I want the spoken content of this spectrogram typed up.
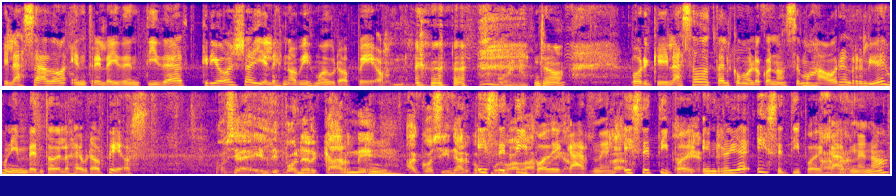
el asado, entre la identidad criolla y el esnovismo europeo. ¿No? Porque el asado tal como lo conocemos ahora en realidad es un invento de los europeos. O sea, el de poner carne a cocinar con Ese tipo de carne, ese tipo de, en realidad ese tipo de carne, ¿no?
